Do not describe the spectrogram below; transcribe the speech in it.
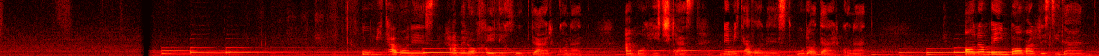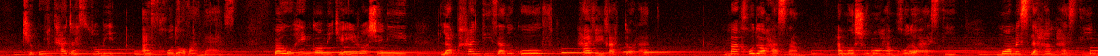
او می توانست همه را خیلی خوب درک کند. اما هیچ کس نمی توانست او را درک کند. آنان به این باور رسیدند که او تجسمی از خداوند است و او هنگامی که این را شنید لبخندی زد و گفت حقیقت دارد. من خدا هستم اما شما هم خدا هستید. ما مثل هم هستیم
